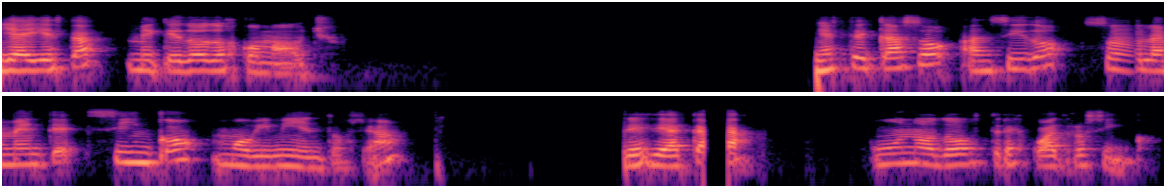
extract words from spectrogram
Y ahí está, me quedó 2,8. En este caso han sido solamente 5 movimientos, ¿ya? Desde acá, 1, 2, 3, 4, 5.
